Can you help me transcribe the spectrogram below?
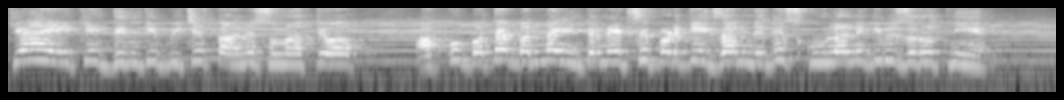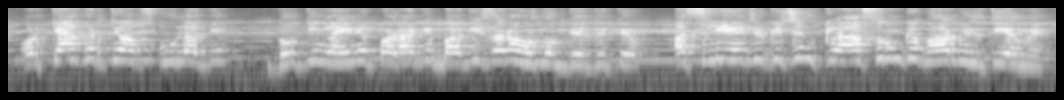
क्या एक एक दिन के पीछे ताने सुनाते हो आप? आपको पता है बंदा इंटरनेट से पढ़ के एग्ज़ाम देते स्कूल आने की भी ज़रूरत नहीं है। और क्या करते हो आप स्कूल आके? दो तीन लाइनें पढ़ा के बाकी सारा होमवर्क दे देते हो। असली एजुकेशन क्लासरूम के बाहर मिलती है हमें।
